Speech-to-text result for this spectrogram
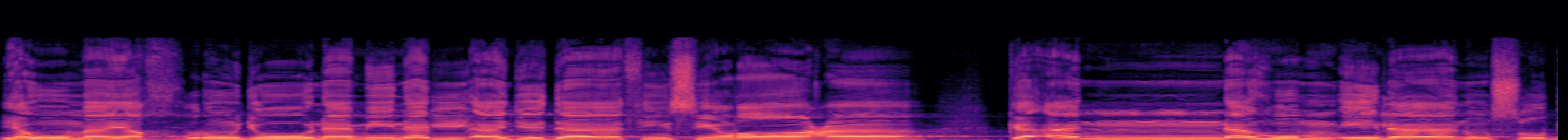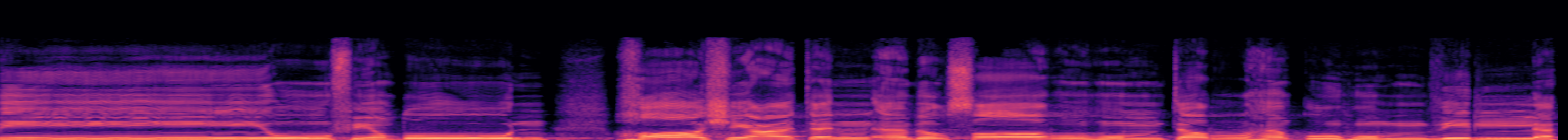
يوم يخرجون من الاجداث سراعا كانهم إلى نصب يوفضون. خاشعة أبصارهم ترهقهم ذلة.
